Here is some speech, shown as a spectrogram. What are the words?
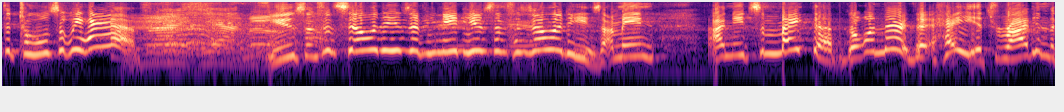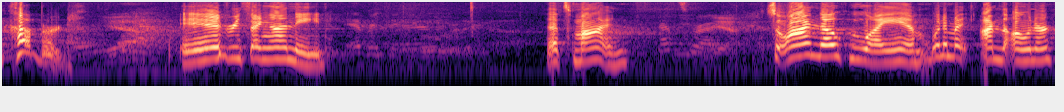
the tools that we have. Yeah. Use the facilities if you need to use the facilities. I mean, I need some makeup. Go in there. The- Hey, it's right in the cupboard. Everything I need. That's mine. That's right. So I know who I am. What am I? I'm the owner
